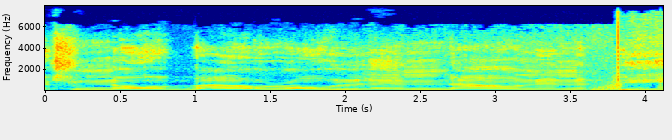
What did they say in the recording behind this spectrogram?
محمد الدروي عن المفتاح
